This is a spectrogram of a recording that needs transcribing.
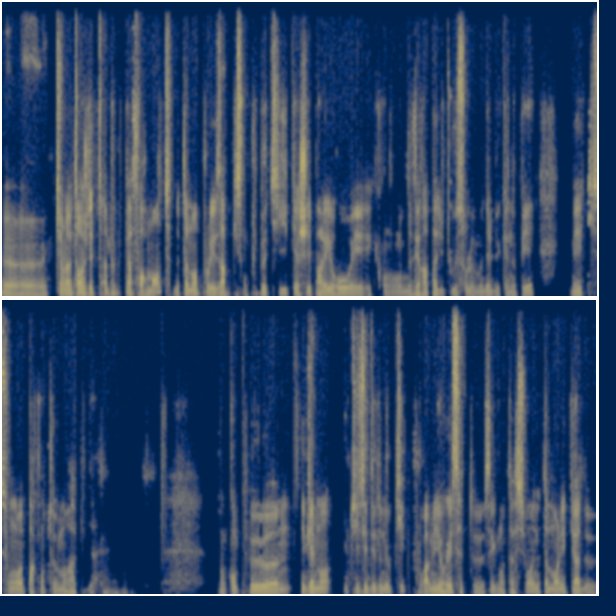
qui ont l'avantage d'être un peu plus performantes, notamment pour les arbres qui sont plus petits, cachés par les roues et qu'on ne verra pas du tout sur le modèle de canopée, mais qui sont par contre moins rapides. Donc on peut également utiliser des données optiques pour améliorer cette segmentation, et notamment les cas de,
